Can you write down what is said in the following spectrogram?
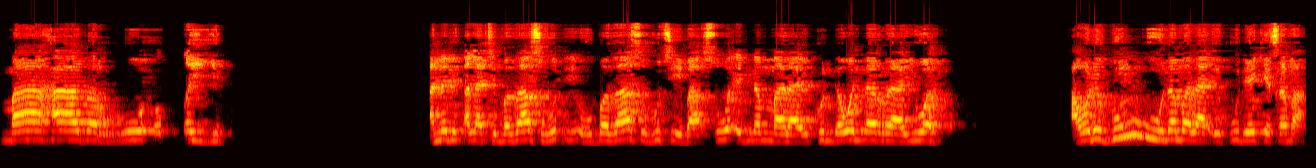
ma hadha ar-ruh at-tayyib? Annabin Allah ce ba za su huce ba su wa'annan mala'ikun da wannan rayuwar. A wani gungu na mala'iku da yake sama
